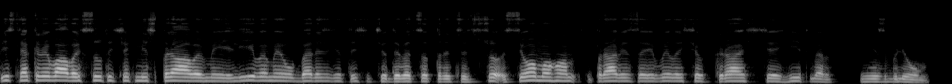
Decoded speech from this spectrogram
Після кривавих сутичок між правими і лівими у березні 1937-го праві заявили, що краще Гітлер, ніж Блюм.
